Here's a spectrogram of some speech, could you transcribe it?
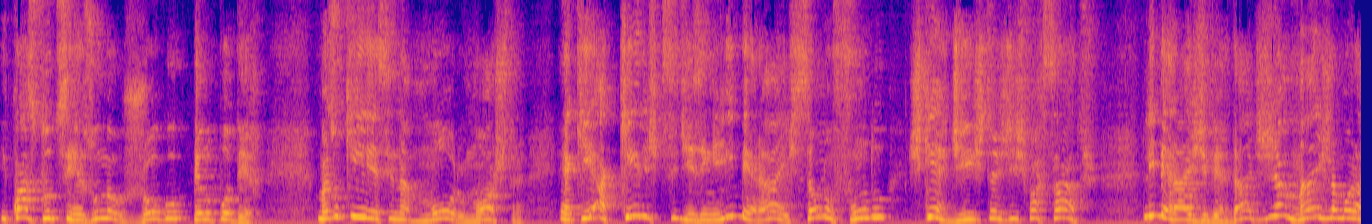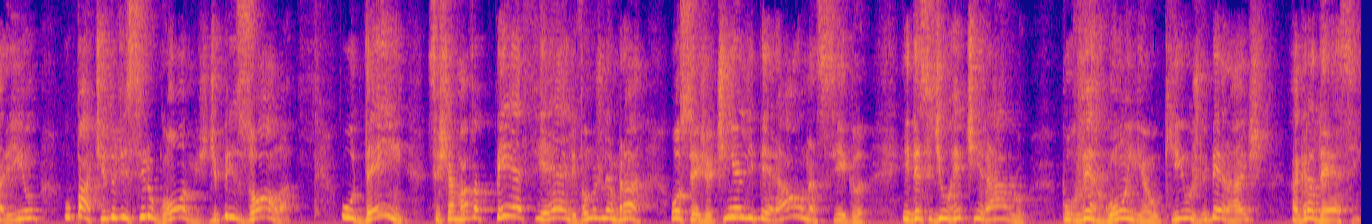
e quase tudo se resume ao jogo pelo poder. Mas o que esse namoro mostra é que aqueles que se dizem liberais são, no fundo, esquerdistas disfarçados. Liberais de verdade jamais namorariam o partido de Ciro Gomes, de Brizola. O DEM se chamava PFL, vamos lembrar, ou seja, tinha liberal na sigla e decidiu retirá-lo por vergonha, o que os liberais agradecem.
